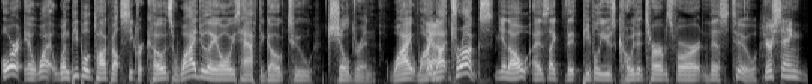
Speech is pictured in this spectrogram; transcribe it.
Or uh, why, when people talk about secret codes, why do they always have to go to children? Why why Yeah. not drugs? You know, it's like the, people use coded terms for this too. You're saying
